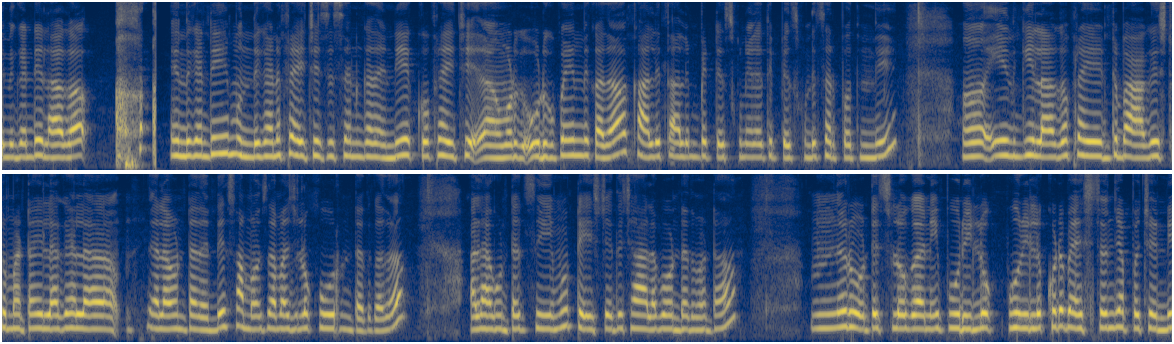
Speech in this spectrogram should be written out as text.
ఎందుకంటే ఇలాగా ఎందుకంటే ముందుగానే ఫ్రై చేసేసాను కదండి. ఎక్కువ ఫ్రై చే ఉడక ఉడికిపోయింది కదా. ఖాళీ తాలింపు పెట్టేసుకుని ఇలా తిప్పేసుకుంటే సరిపోతుంది. ఇది ఇలాగ ఫ్రై అంటే బాగా ఇష్టం ఇలాగ ఎలా ఎలా ఉంటుందండి సమోసా మధ్యలో కూర ఉంటుంది కదా అలాగ ఉంటుంది సేమ్. టేస్ట్ అయితే చాలా బాగుంటుంది అనమాట రోటీస్లో కానీ పూరీలో పూరీలో కూడా బెస్ట్ అని చెప్పొచ్చండి.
